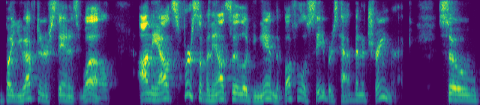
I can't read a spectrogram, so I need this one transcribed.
but you have to understand as well on the outs first off on the outside looking in the buffalo sabres have been a train wreck so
